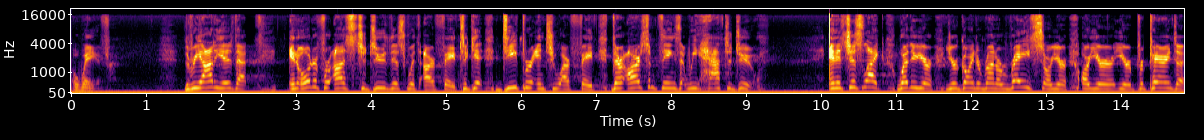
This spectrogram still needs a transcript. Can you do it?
a wave. The reality is that in order for us to do this with our faith, to get deeper into our faith, there are some things that we have to do. And it's just like whether you're, you're going to run a race or you're, or you're, you're preparing to,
